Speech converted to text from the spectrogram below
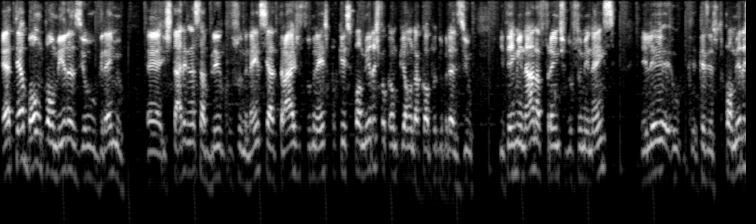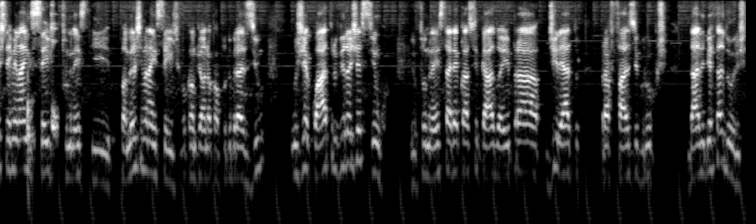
é, até bom o Palmeiras e o Grêmio é, estarem nessa briga com o Fluminense atrás do Fluminense, porque se o Palmeiras for campeão da Copa do Brasil e terminar na frente do Fluminense, ele, quer dizer, se o Palmeiras terminar em sexto, Fluminense e Palmeiras terminar em sexto e for campeão da Copa do Brasil, o G4 vira G5 e o Fluminense estaria classificado aí para direto para a fase de grupos da Libertadores.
